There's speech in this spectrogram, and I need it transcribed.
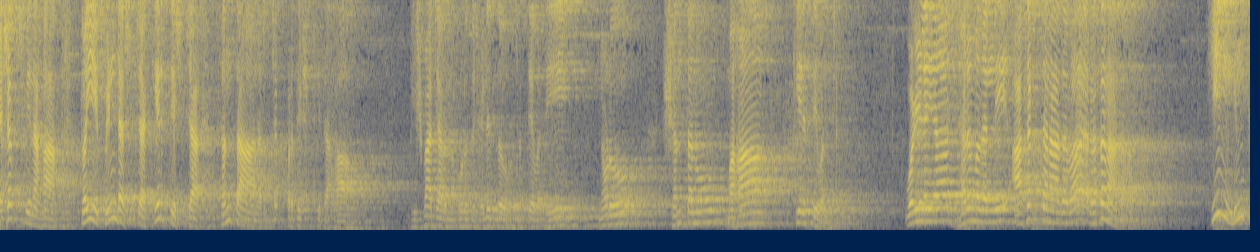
ಯಶಸ್ವಿನಃ, ತ್ವಯಿ ಪಿಂಡಶ್ಚ ಕೀರ್ತಿಶ್ಚ ಸಂತಾನಶ್ಚ ಪ್ರತಿಷ್ಠಿತ. ಭೀಷ್ಮಾಚಾರ್ಯನ ಕುರಿತು ಹೇಳಿದ್ಲು ಸತ್ಯವತಿ, ನೋಡು, ಶಂತನು ಮಹಾ ಕೀರ್ತಿವಂತ. ಒಳ್ಳೆಯ ಧರ್ಮದಲ್ಲಿ ಆಸಕ್ತನಾದವ ರತನಾದವ ಹೀಗೆ ಇಂಥ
